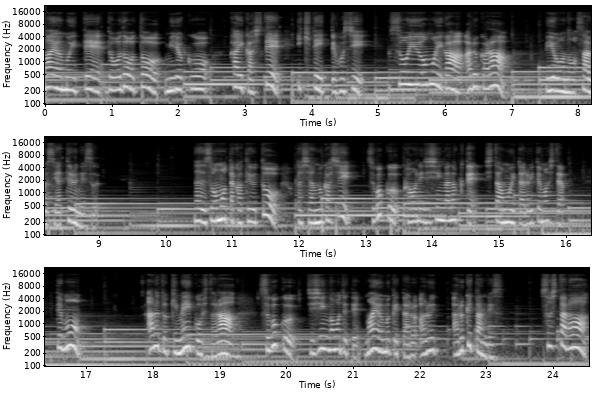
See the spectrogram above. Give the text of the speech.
前を向いて堂々と魅力を開花して生きていってほしい。そういう思いがあるから美容のサービスやってるんです。なぜそう思ったかというと私は昔すごく顔に自信がなくて下を向いて歩いてました。でもある時メイクをしたらすごく自信が持てて前を向けて歩歩けたんです。そしたら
